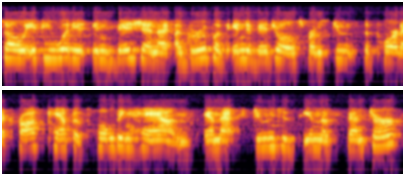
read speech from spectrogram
So if you would envision a, a, group of individuals from student support across campus holding hands and that student is in the center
